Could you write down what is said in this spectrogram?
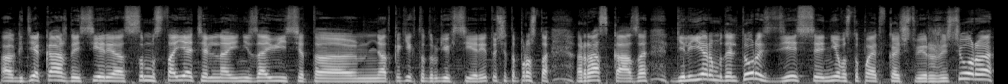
э, где каждая серия самостоятельно и не зависит э, от каких-то других серий. То есть это просто рассказы. Гильермо Дель Торо здесь не выступает в качестве режиссера,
